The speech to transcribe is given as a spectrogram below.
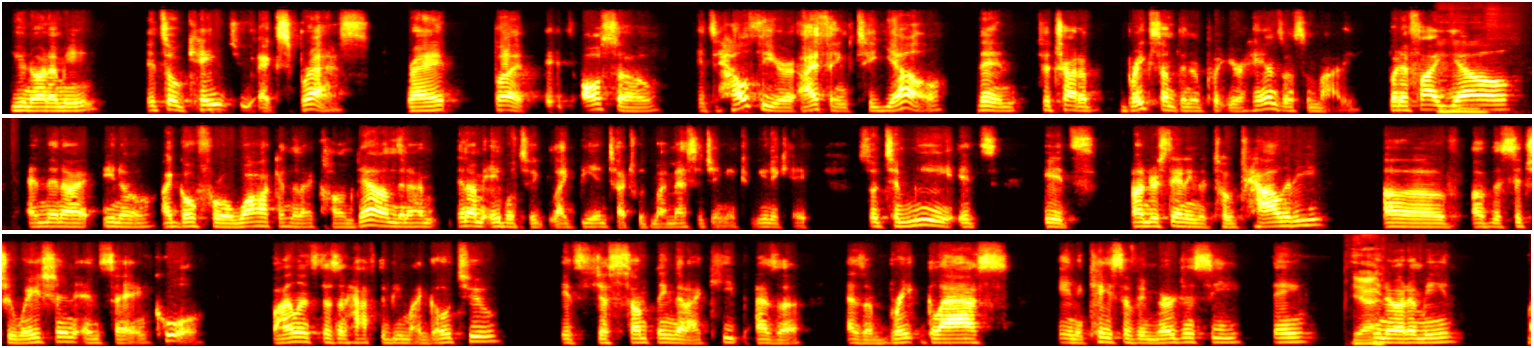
you know what I mean? It's okay to express, right? But it's also it's healthier, I think, to yell than to try to break something or put your hands on somebody. But if I mm-hmm. yell and then I, you know, I go for a walk and then I calm down, then I'm then I'm able to like be in touch with my messaging and communicate. So to me, it's it's understanding the totality of of the situation and saying, cool, violence doesn't have to be my go-to. It's just something that I keep as a as a break glass in a case of emergency thing. Yeah. You know what I mean?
